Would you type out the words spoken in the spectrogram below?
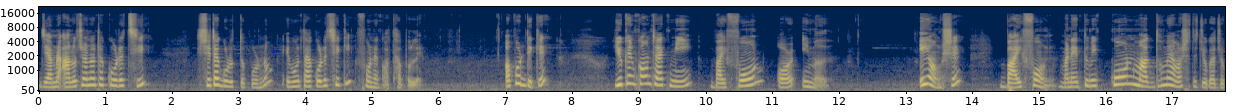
যে আমরা আলোচনাটা করেছি, সেটা গুরুত্বপূর্ণ এবং তা করেছি কি? ফোনে কথা বলে। অপরদিকে you can contact me by phone or email এই অংশে বাই ফোন মানে তুমি কোন মাধ্যমে আমার সাথে যোগাযোগ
